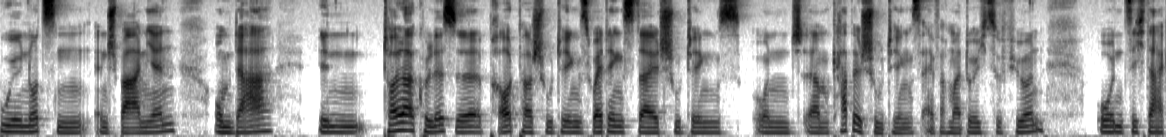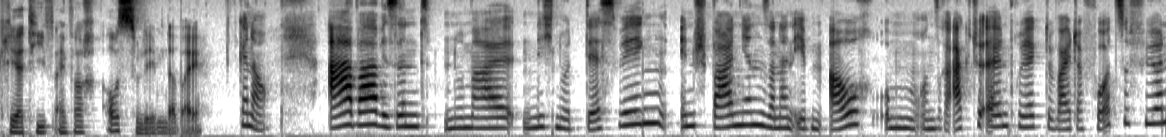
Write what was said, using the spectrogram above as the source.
cool nutzen in Spanien, um da in toller Kulisse Brautpaar-Shootings, Wedding-Style-Shootings und ähm, Couple-Shootings einfach mal durchzuführen und sich da kreativ einfach auszuleben dabei. Genau. Aber wir sind nun mal nicht nur deswegen in Spanien, sondern eben auch, um unsere aktuellen Projekte weiter fortzuführen.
